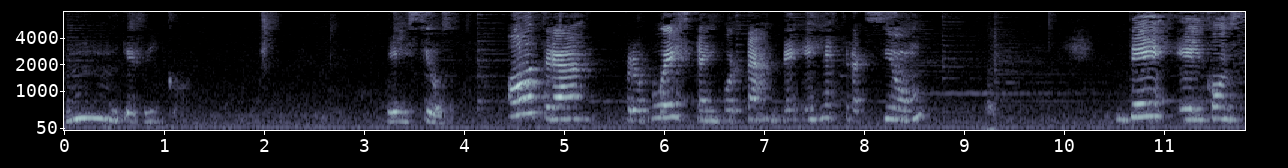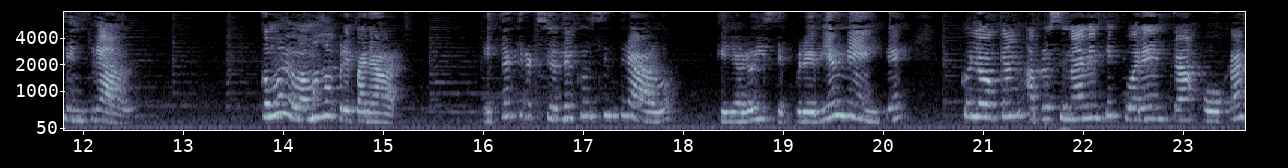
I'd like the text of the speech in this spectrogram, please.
Mmm, qué rico. Delicioso. Otra propuesta importante es la extracción del el concentrado. ¿Cómo lo vamos a preparar? Esta extracción del concentrado, que ya lo hice previamente, colocan aproximadamente 40 hojas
